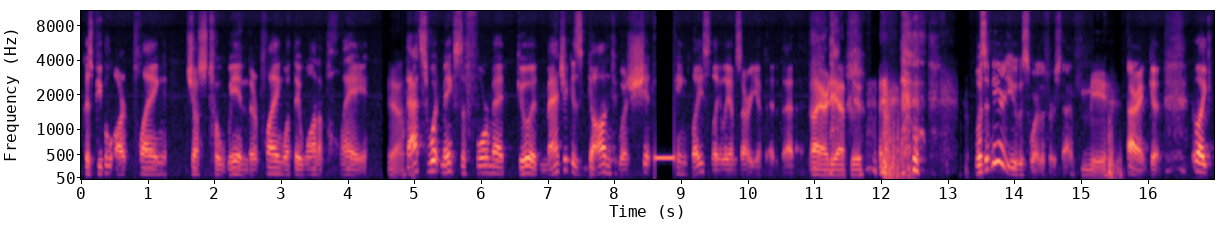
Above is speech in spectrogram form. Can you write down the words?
because people aren't playing just to win; they're playing what they want to play. Yeah. That's what makes the format good. Magic has gone to a shit fing place lately. I'm sorry, you have to edit that. I already have to. Was it me or you who swore the first time? Me. All right, good. Like,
